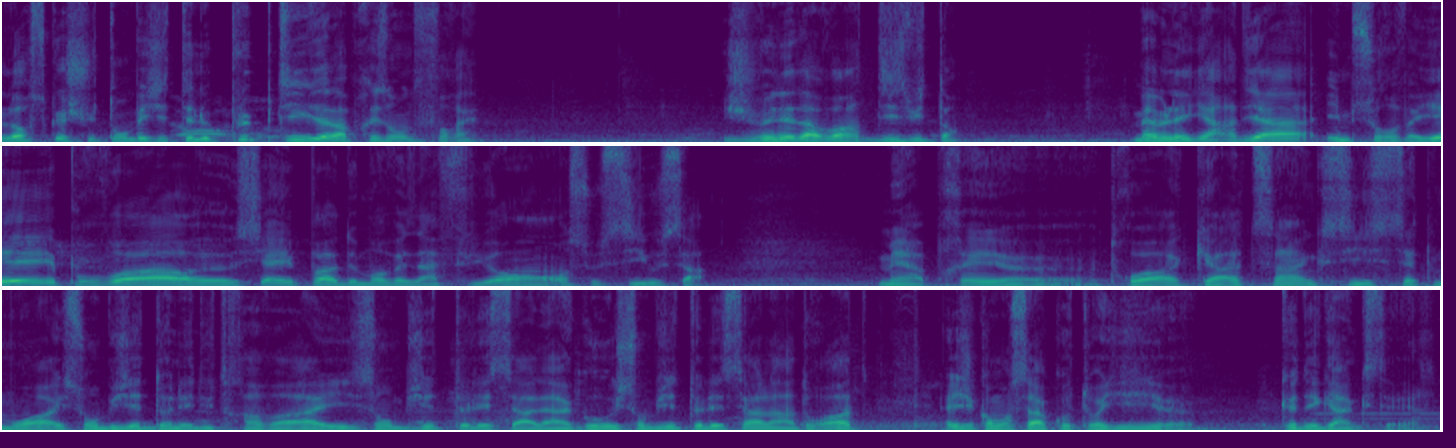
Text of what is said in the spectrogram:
Lorsque je suis tombé, j'étais le plus petit de la prison de forêt. Je venais d'avoir 18 ans. Même les gardiens, ils me surveillaient pour voir euh, s'il n'y avait pas de mauvaise influence ou ci ou ça. Mais après 3, 4, 5, 6, 7 mois, ils sont obligés de donner du travail, ils sont obligés de te laisser aller à gauche, ils sont obligés de te laisser aller à droite. Et j'ai commencé à côtoyer euh, que des gangsters.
